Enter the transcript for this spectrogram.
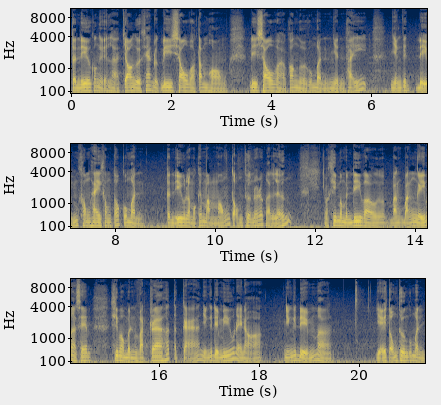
tình yêu có nghĩa là cho người khác được đi sâu vào tâm hồn, đi sâu vào con người của mình, nhìn thấy những cái điểm không hay, không tốt của mình. Tình yêu là một cái mầm móng tổn thương nó rất là lớn. Và khi mà mình đi vào, bạn bạn nghĩ mà xem, khi mà mình vạch ra hết tất cả những cái điểm yếu này nọ, những cái điểm mà dễ tổn thương của mình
